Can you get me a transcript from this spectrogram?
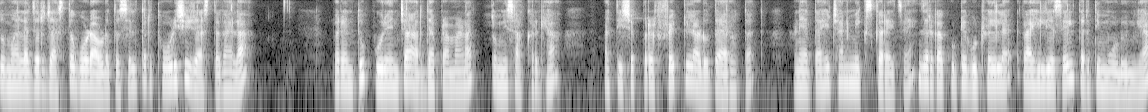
तुम्हाला जर जास्त गोड आवडत असेल तर थोडीशी जास्त घाला. परंतु पुऱ्यांच्या अर्ध्या प्रमाणात तुम्ही साखर घ्या. अतिशय परफेक्ट लाडू तयार होतात. आणि आता हे छान मिक्स करायचं आहे जर का कुठे गुठळी राहिली असेल तर ती मोडून घ्या.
